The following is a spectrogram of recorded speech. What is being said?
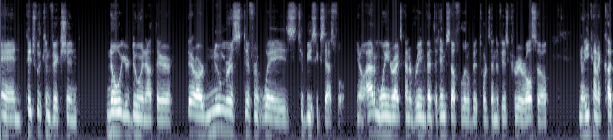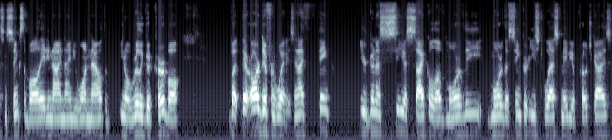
and pitch with conviction, know what you're doing out there, there are numerous different ways to be successful. You know, Adam Wainwright's kind of reinvented himself a little bit towards the end of his career also. You know, he kind of cuts and sinks the ball 89, 91 now, the you know, really good curveball. But there are different ways. And I think you're gonna see a cycle of more of the more of the sinker east west, maybe approach guys.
